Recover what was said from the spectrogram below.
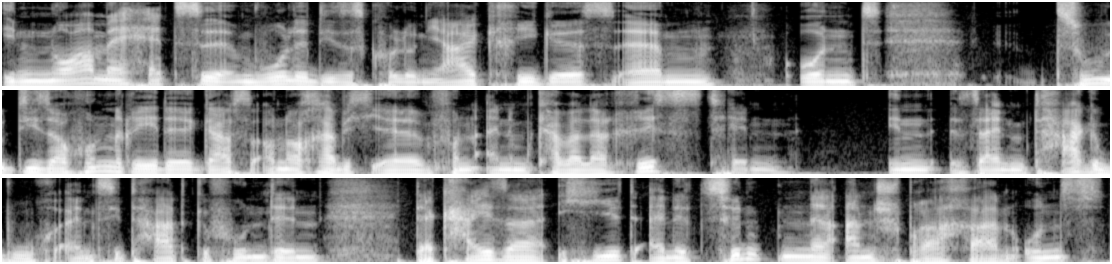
enorme Hetze im Wohle dieses Kolonialkrieges. Ähm, und zu dieser Hunrede gab es auch noch, habe ich äh, von einem Kavalleristen in seinem Tagebuch ein Zitat gefunden. Der Kaiser hielt eine zündende Ansprache an uns,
